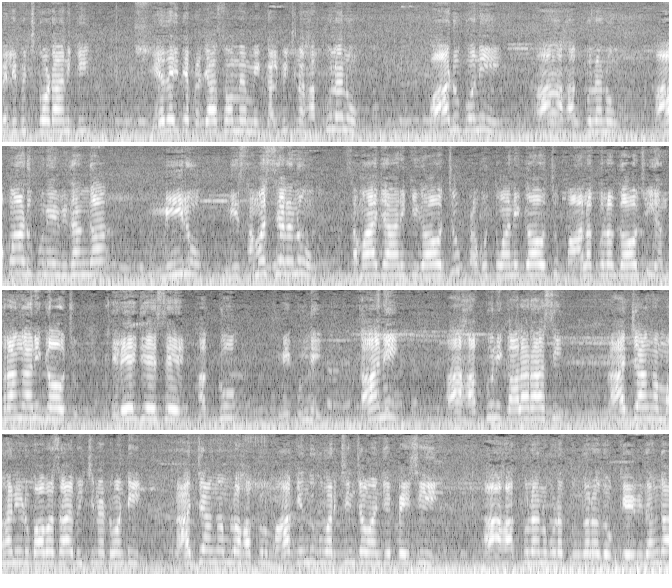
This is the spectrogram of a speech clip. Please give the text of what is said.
వెలిపించుకోవడానికి ఏదైతే ప్రజాస్వామ్యం మీకు కల్పించిన హక్కులను వాడుకొని ఆ హక్కులను కాపాడుకునే విధంగా మీరు మీ సమస్యలను సమాజానికి కావచ్చు ప్రభుత్వానికి కావచ్చు పాలకులకు కావచ్చు యంత్రాంగానికి కావచ్చు తెలియజేసే హక్కు మీకుంది. కానీ ఆ హక్కుని కాలరాసి రాజ్యాంగం మహనీయుడు బాబాసాహెబ్ ఇచ్చినటువంటి రాజ్యాంగంలో హక్కులు మాకెందుకు వర్తించవని చెప్పేసి ఆ హక్కులను కూడా తుంగలో దొక్కే విధంగా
